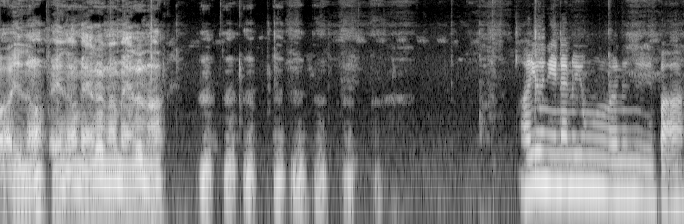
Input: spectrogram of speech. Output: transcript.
oh. Ayun, oh. Ayun, oh. Meron, oh. Meron, oh. Mm, mm, mm, mm, mm. Ayun, inano yung ano niya, paa.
